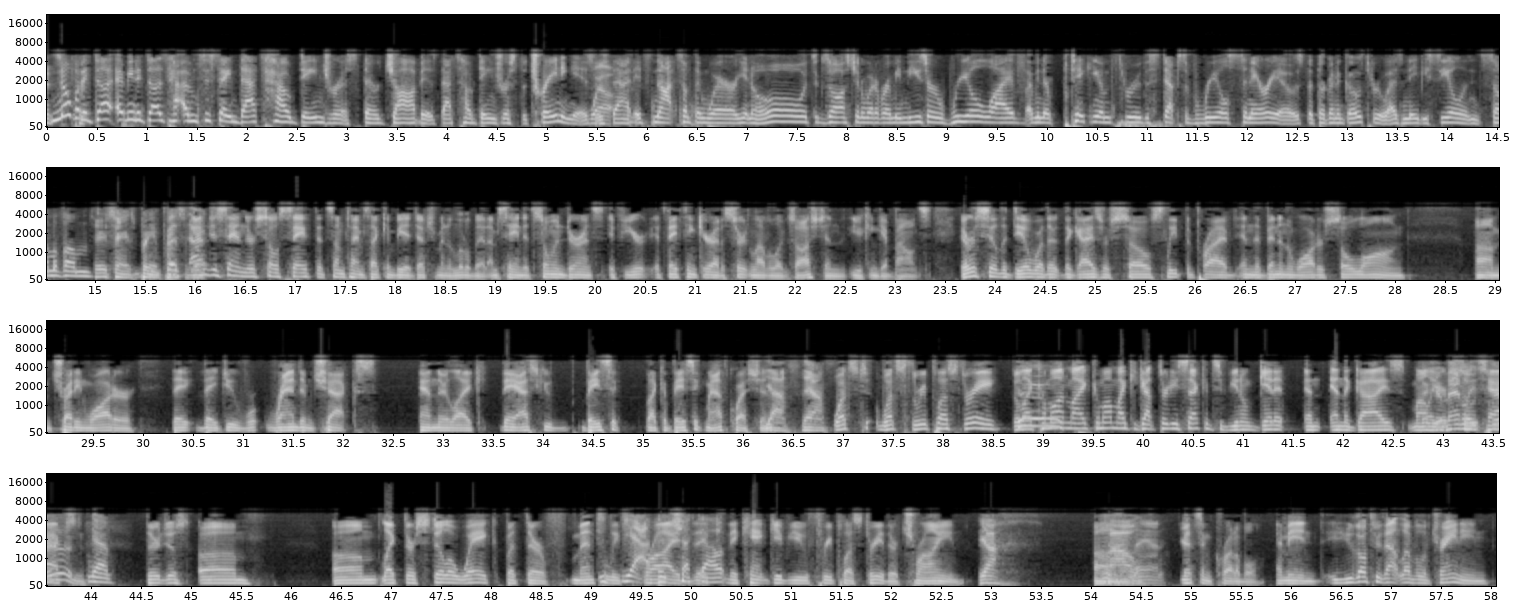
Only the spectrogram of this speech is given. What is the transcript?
It's no, but it does. I mean, it does. Ha- I'm just saying that's how dangerous their job is. That's how dangerous the training is. Well- is that it's not something where you know, oh, it's exhaustion or whatever. I mean, these are real live. I mean, they're taking them through the steps of real scenarios that they're going to go through as Navy SEAL, and some of them. So you're saying it's pretty But impressive. I'm just saying they're so safe that sometimes that can be a detriment a little bit. I'm saying it's so endurance. If you're if they think you're at a certain level of exhaustion, you can get bounced. You ever see the deal where the, the guys are so sleep deprived and they've been in the water so long, um, treading water, they they do r- random checks and they're like they ask you basic like a basic math question. Yeah, yeah. What's t- what's three plus three? They're like, come on, Mike, come on, Mike, you got 30 seconds if you don't get it. And and the guys, Molly, They're so mentally taxed screwed. Yeah. they're just um um like they're still awake but they're f- mentally Yeah, they're fried checked they, out. they can't give you three plus three they're trying yeah. um, Wow. man. it's incredible i mean you go through that level of training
